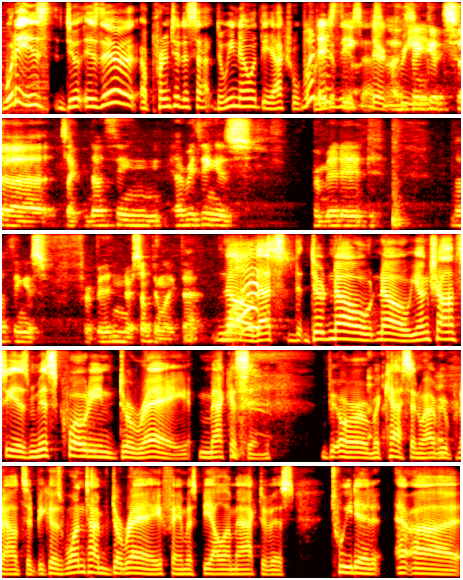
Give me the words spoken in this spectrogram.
what is do is there a printed assassin? Do we know what the actual What creed is of the, the- their Assassin's I think it's uh, it's like nothing. Everything is permitted. Nothing is forbidden, or something like that. No, What? that's there. No, no. Young Chauncey is misquoting DeRay Mckesson or McKesson, however you pronounce it, because one time DeRay, famous BLM activist, tweeted, uh,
